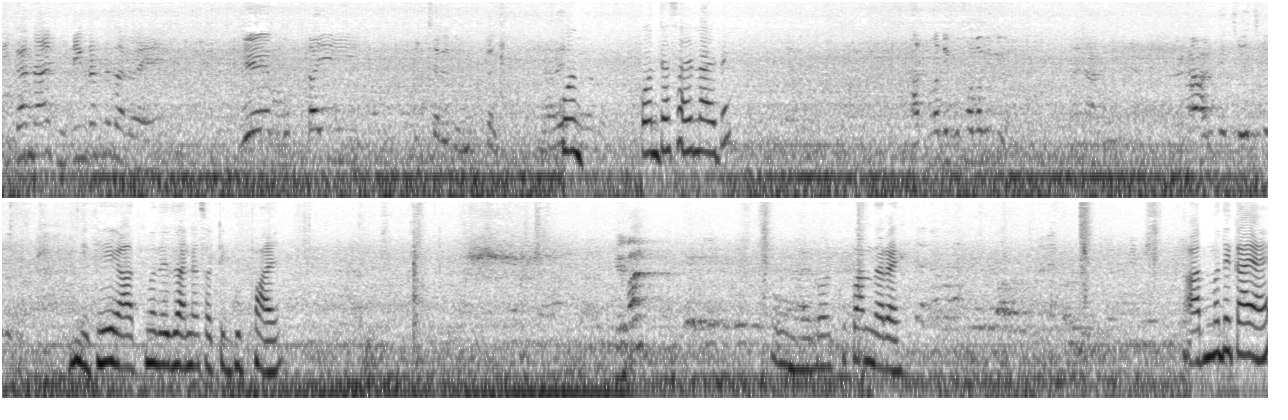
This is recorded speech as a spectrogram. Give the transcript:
ठिकाण शूटिंग कसं चालू आहे? हे मुक्ताई पिक्चर आहे ते मुक्ताई. कोण? कोणत्या साईडला आहे ते? आतमध्ये गुफा बघितली? इथे आतमध्ये जाण्यासाठी गुफा आहे. ओ माय गॉड खूप अंधार आहे. आतमध्ये काय आहे?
